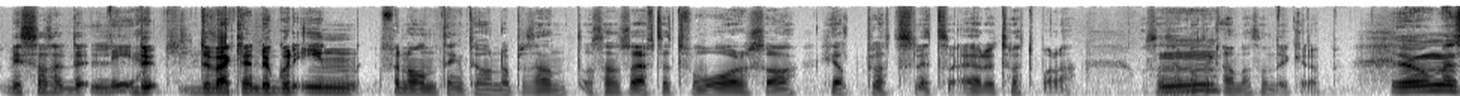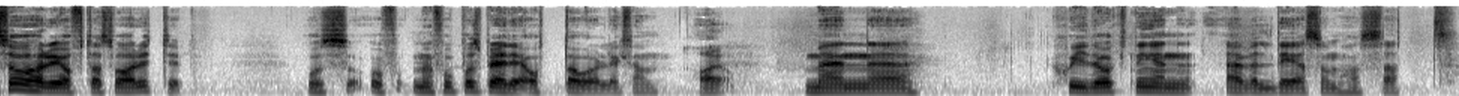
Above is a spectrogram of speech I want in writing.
vissa, så här, du, Lek. Du, du, verkligen, du går in för någonting till 100% och sen så efter två år så helt plötsligt så är du trött på det. Och sen så är det Mm. någonting annat som dyker upp. Jo men så har det ju oftast varit typ. Och så, och, men fotboll spelade jag åtta år liksom. Ja, ja. Men eh, skidåkningen är väl det som har satt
